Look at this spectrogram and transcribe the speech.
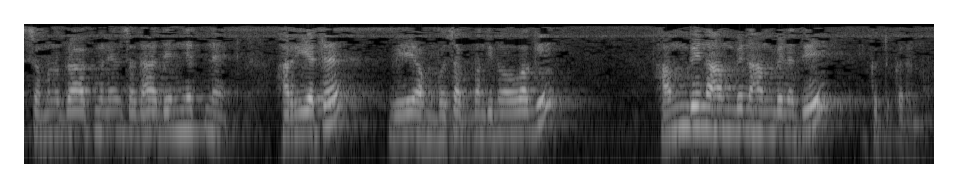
ශ්‍රමණ බ්‍රාහ්මණයන් සදා දෙන්නෙත් නැහැ. හරියට වේ අහඹසක් බඳිනවා වගේ හම්බෙන හම්බෙන හම්බෙන දේ එකතු කරනවා.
